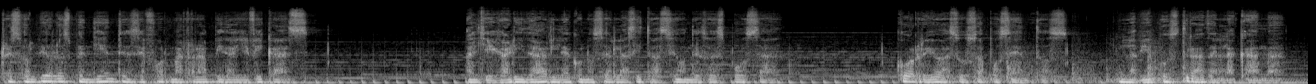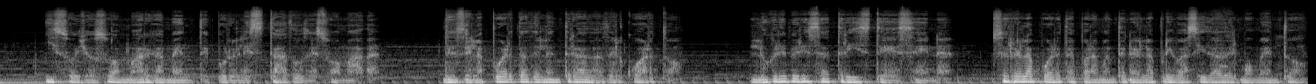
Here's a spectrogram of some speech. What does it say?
resolvió los pendientes de forma rápida y eficaz. Al llegar y darle a conocer la situación de su esposa, corrió a sus aposentos. La vio postrada en la cama y sollozó amargamente por el estado de su amada. Desde la puerta de la entrada del cuarto, logré ver esa triste escena. Cerré la puerta para mantener la privacidad del momento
